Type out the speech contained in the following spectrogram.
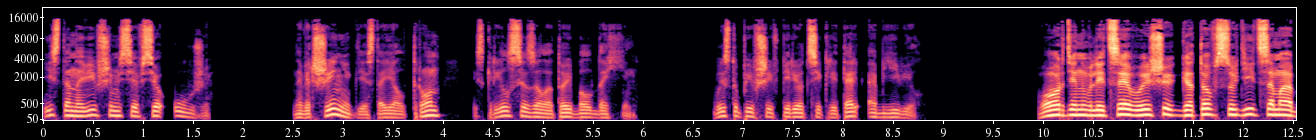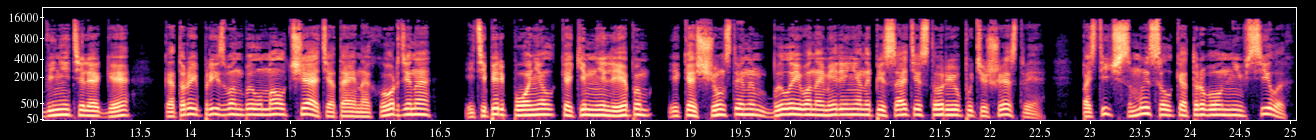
и становившимся все уже. На вершине, где стоял трон, искрился золотой балдахин. Выступивший вперед секретарь объявил. Орден в лице высших готов судить самообвинителя Г, который призван был молчать о тайнах Ордена и теперь понял, каким нелепым и кощунственным было его намерение написать историю путешествия, постичь смысл которого он не в силах,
